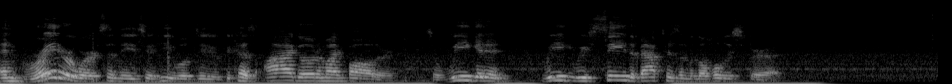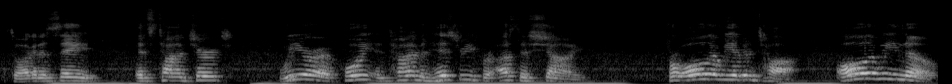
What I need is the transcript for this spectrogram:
And greater works than these that he will do, because I go to my Father. So we get in, we receive the baptism of the Holy Spirit. So I got to say, it's time, church. We are at a point in time in history for us to shine. For all that we have been taught, all that we know,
